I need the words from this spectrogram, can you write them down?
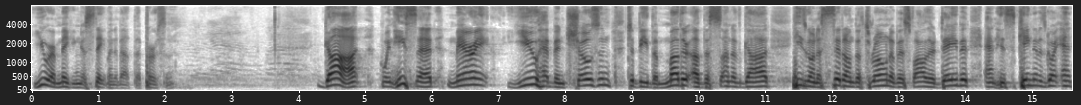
you are making a statement about the person. God, when He said, Mary, you have been chosen to be the mother of the Son of God. He's going to sit on the throne of his father David, and his kingdom is going, and,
